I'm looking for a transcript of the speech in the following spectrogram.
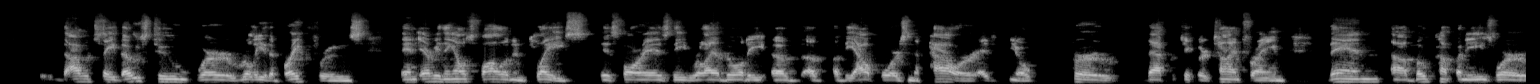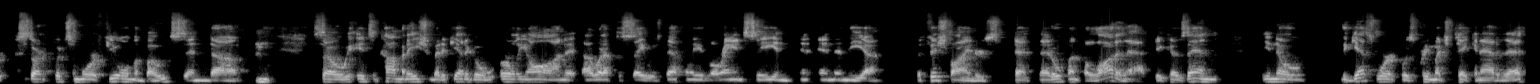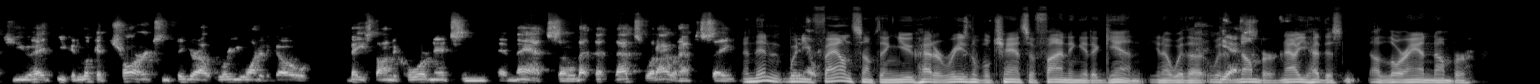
I would say those two were really the breakthroughs, and everything else followed in place as far as the reliability of, of, of the outboards and the power, as you know, per that particular time frame then uh, boat companies were starting to put some more fuel in the boats, and uh, so it's a combination. But if you had to go early on, I would have to say it was definitely Loran-C and, and, and then the uh, the fish finders that that opened up a lot of that because then you know the guesswork was pretty much taken out of that. You had you could look at charts and figure out where you wanted to go based on the coordinates and, and that. So that, that that's what I would have to say. And then when you, you know, found something, you had a reasonable chance of finding it again. You know, with a with yes. a number. Now you had this a Loran number.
